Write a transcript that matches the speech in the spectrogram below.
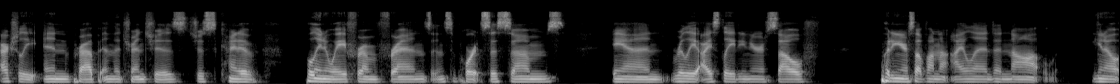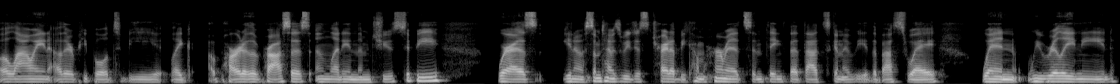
actually in prep in the trenches, just kind of pulling away from friends and support systems and really isolating yourself, putting yourself on an island and not, you know, allowing other people to be like a part of the process and letting them choose to be. Whereas, you know, sometimes we just try to become hermits and think that that's going to be the best way when we really need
